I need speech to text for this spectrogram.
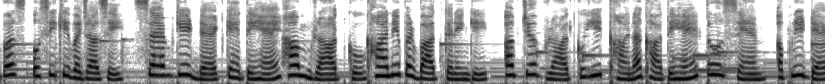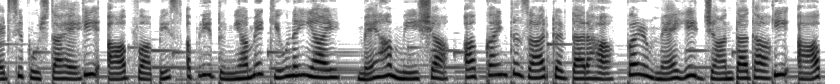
बस उसी की वजह से सैम के डैड कहते हैं, हम रात को खाने पर बात करेंगे। अब जब रात को ये खाना खाते हैं तो सैम अपने डैड से पूछता है कि आप वापस अपनी दुनिया में क्यों नहीं आए? मैं हमेशा आपका इंतज़ार करता रहा, पर मैं ये जानता था कि आप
